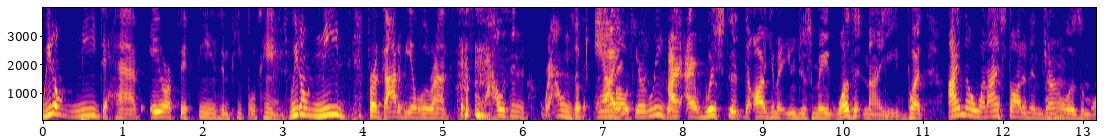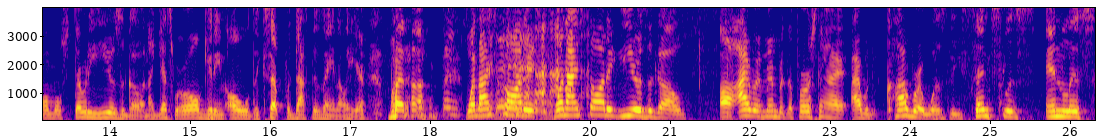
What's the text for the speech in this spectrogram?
We don't need to have AR-15s in people's hands. We don't need for a guy to be able to run 6,000 rounds of ammo I, here legally. I, I, wish that the argument you just made wasn't naive, but I know when I started in journalism almost 30 years ago, and I guess we're all getting old except for Dr. Zaino here, but um, when I started when I started years ago. Uh, I remember the first thing I, I would cover was the senseless, endless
